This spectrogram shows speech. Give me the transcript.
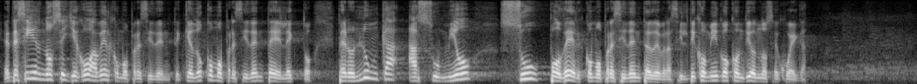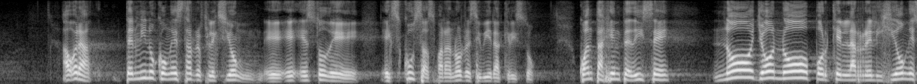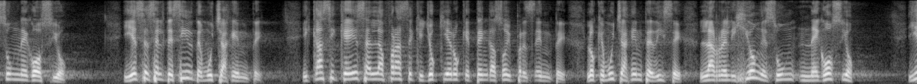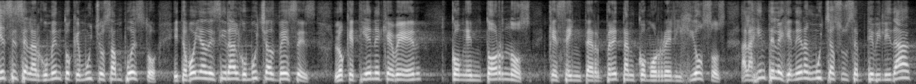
Es decir, no se llegó a ver como presidente, quedó como presidente electo, pero nunca asumió su poder como presidente de Brasil. Di conmigo, con Dios no se juega. Ahora, termino con esta reflexión, eh, eh, esto de excusas para no recibir a Cristo. ¿Cuánta gente dice, no, yo no, porque la religión es un negocio? Y ese es el decir de mucha gente. Y casi que esa es la frase que yo quiero que tengas hoy presente. Lo que mucha gente dice, la religión es un negocio. Y ese es el argumento que muchos han puesto. Y te voy a decir algo, muchas veces lo que tiene que ver con entornos que se interpretan como religiosos, a la gente le generan mucha susceptibilidad.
